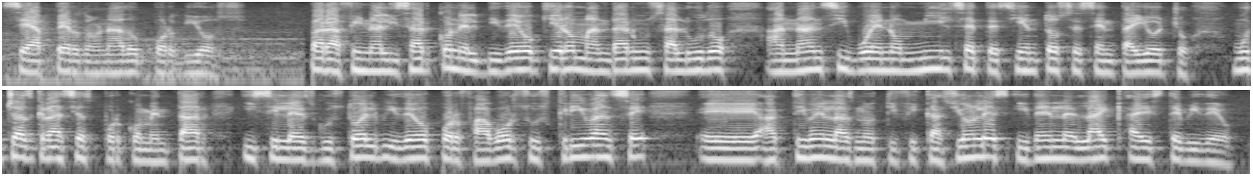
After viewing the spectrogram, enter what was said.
sea perdonado por Dios. Para finalizar con el video quiero mandar un saludo a Nancy Bueno 1768. Muchas gracias por comentar y si les gustó el video por favor suscríbanse, eh, activen las notificaciones y denle like a este video.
